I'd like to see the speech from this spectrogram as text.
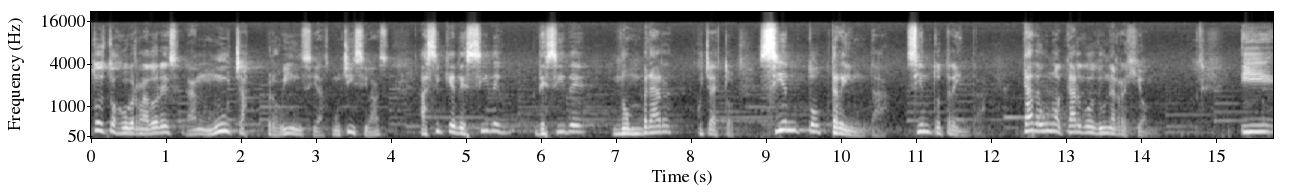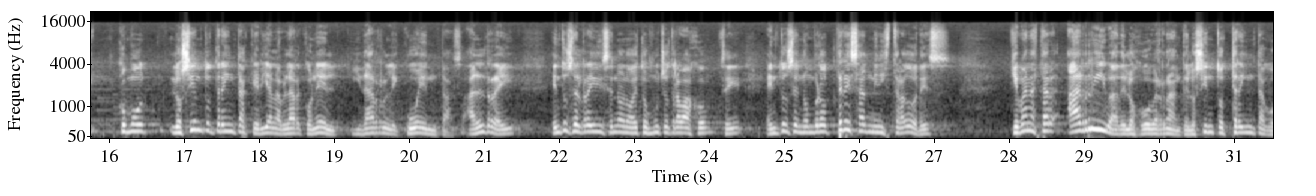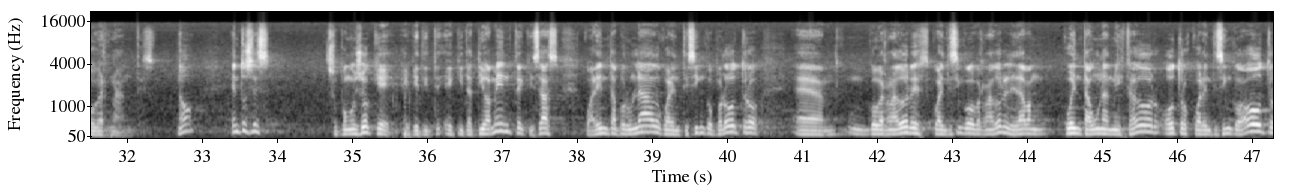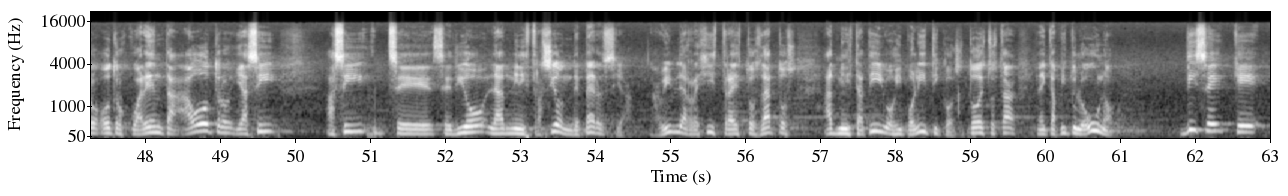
Todos estos gobernadores eran muchas provincias, muchísimas, así que decide, decide nombrar, escucha esto, 130, 130, cada uno a cargo de una región. Y como los 130 querían hablar con él y darle cuentas al rey, entonces el rey dice, no, no, esto es mucho trabajo, ¿sí? Entonces nombró tres administradores que van a estar arriba de los gobernantes, los 130 gobernantes, ¿no? Entonces Supongo yo que equitativamente, quizás 40 por un lado, 45 por otro, eh, gobernadores, 45 gobernadores le daban cuenta a un administrador, otros 45 a otro, otros 40 a otro, y así, así se, se dio la administración de Persia. La Biblia registra estos datos administrativos y políticos. Todo esto está en el capítulo 1. Dice que,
